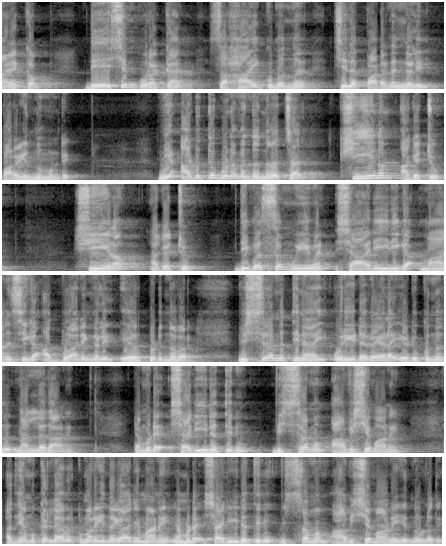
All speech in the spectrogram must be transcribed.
മയക്കം ദേഷ്യം കുറയ്ക്കാൻ സഹായിക്കുമെന്ന് ചില പഠനങ്ങളിൽ പറയുന്നുമുണ്ട്. ഇനി അടുത്ത ഗുണം എന്തെന്ന് വെച്ചാൽ ക്ഷീണം അകറ്റും. ക്ഷീണം അകറ്റും. ദിവസം മുഴുവൻ ശാരീരിക മാനസിക അധ്വാനങ്ങളിൽ ഏർപ്പെടുന്നവർ വിശ്രമത്തിനായി ഒരു ഇടവേള എടുക്കുന്നത് നല്ലതാണ്. നമ്മുടെ ശരീരത്തിനും വിശ്രമം ആവശ്യമാണ്. അത് നമുക്കെല്ലാവർക്കും അറിയുന്ന കാര്യമാണ് നമ്മുടെ ശരീരത്തിന് വിശ്രമം ആവശ്യമാണ് എന്നുള്ളത്.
